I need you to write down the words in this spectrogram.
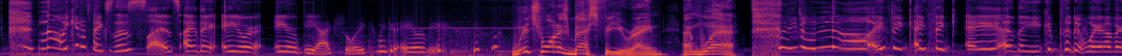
No, we can fix this. It's either A or A or B actually. Can we do A or B? Which one is best for you, Rain? And where? I don't know. I think I think A and then you can put it wherever.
